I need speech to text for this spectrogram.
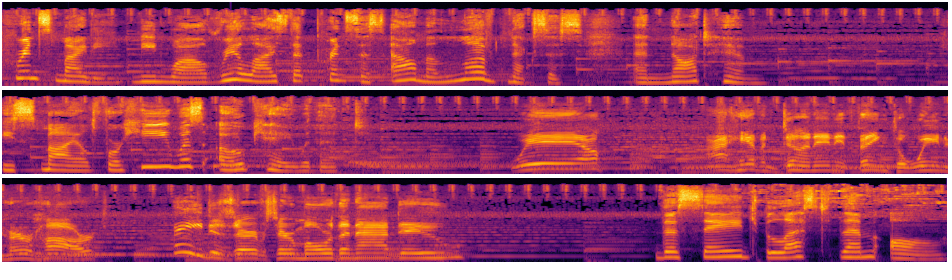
Prince Mighty, meanwhile, realized that Princess Alma loved Nexus and not him. He smiled, for he was okay with it. Well, I haven't done anything to win her heart. He deserves her more than I do. The sage blessed them all.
